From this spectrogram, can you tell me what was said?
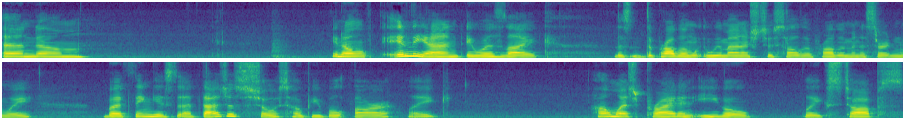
And um you know in the end it was like this the problem we managed to solve the problem in a certain way but thing is that that just shows how people are like how much pride and ego like stops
